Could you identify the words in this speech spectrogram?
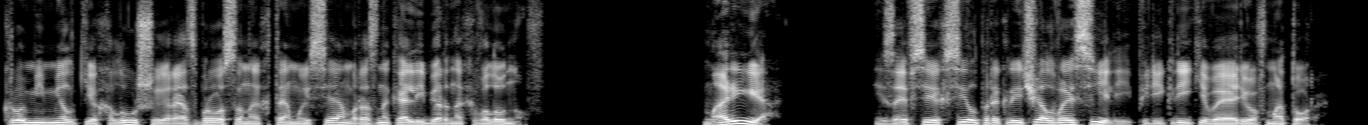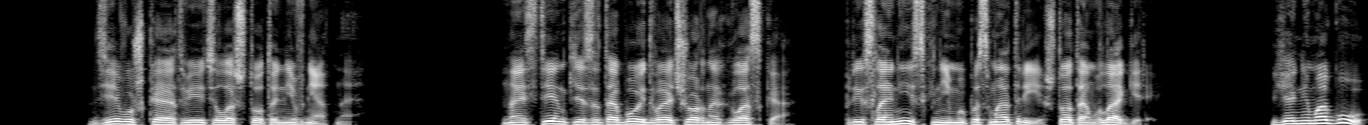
кроме мелких луж и разбросанных там и сям разнокалиберных валунов. Мария!» Изо всех сил прокричал Василий, перекрикивая рев мотора. Девушка ответила что-то невнятное. «На стенке за тобой два черных глазка. Прислонись к ним и посмотри, что там в лагере». «Я не могу!»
